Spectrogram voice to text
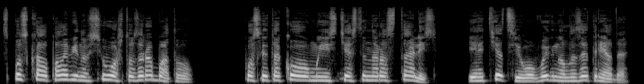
Спускал половину всего, что зарабатывал. После такого мы, естественно, расстались, и отец его выгнал из отряда.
